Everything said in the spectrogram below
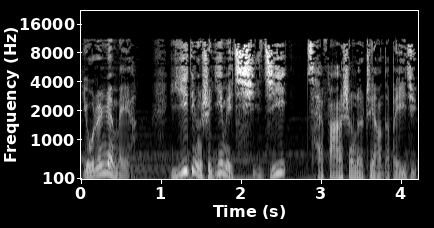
有人认为啊，一定是因为起机才发生了这样的悲剧。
